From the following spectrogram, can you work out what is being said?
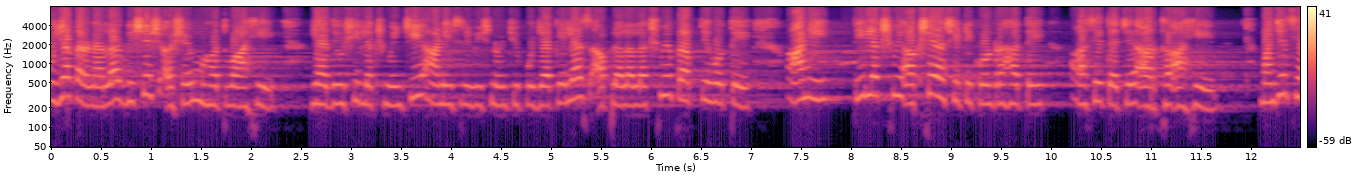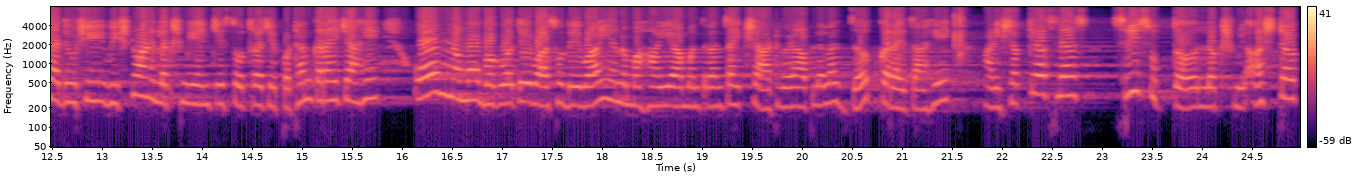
पूजा करण्याला विशेष असे महत्त्व आहे. या दिवशी लक्ष्मींची आणि श्री विष्णूंची पूजा केल्यास आपल्याला लक्ष्मी प्राप्ती होते आणि ती लक्ष्मी अक्षय अशी टिकून राहते असे त्याचे अर्थ आहे. म्हणजेच या दिवशी विष्णू आणि लक्ष्मी यांचे स्तोत्राचे पठन करायचे आहे. ओम नमो भगवते वासुदेवाय नमहा या मंत्रांचा एकशे आठ वेळा आपल्याला जप करायचा आहे. आणि शक्य असल्यास श्री सुक्त लक्ष्मी अष्टक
